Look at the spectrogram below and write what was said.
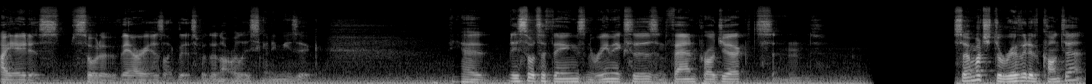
hiatus sort of areas like this where they're not releasing any music. You know, these sorts of things and remixes and fan projects and so much derivative content.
